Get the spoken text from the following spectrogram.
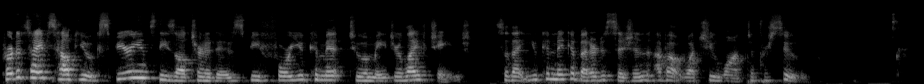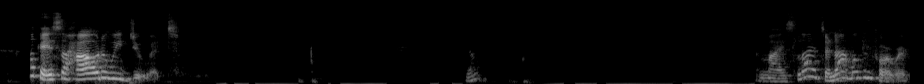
Prototypes help you experience these alternatives before you commit to a major life change so that you can make a better decision about what you want to pursue. Okay, so how do we do it? My slides are not moving forward.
